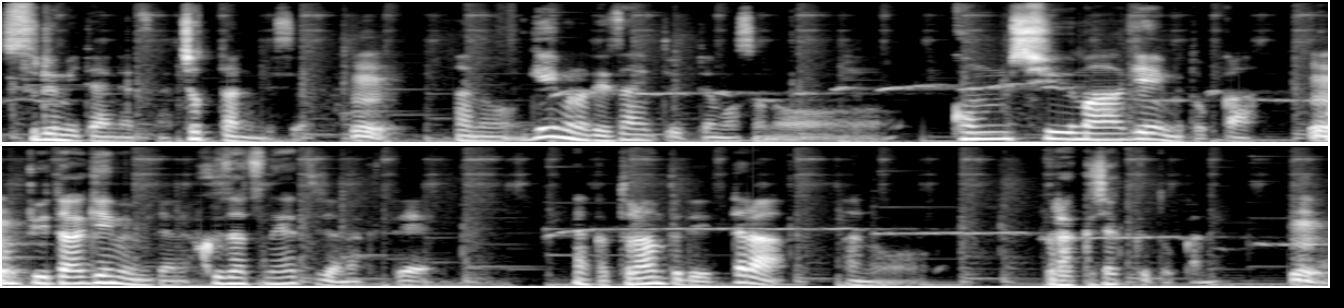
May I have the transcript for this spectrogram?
するみたいなやつがちょっとあるんですよ。うん。あのゲームのデザインといってもそのコンシューマーゲームとかうんコンピューターゲームみたいな複雑なやつじゃなくて、なんかトランプで言ったらあのブラックジャックとかねうん。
